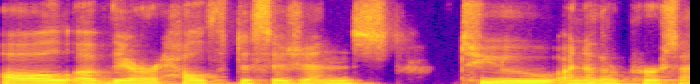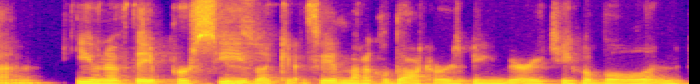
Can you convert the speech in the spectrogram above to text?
all of their health decisions to another person, even if they perceive, yes. like say, a medical doctor as being very capable and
